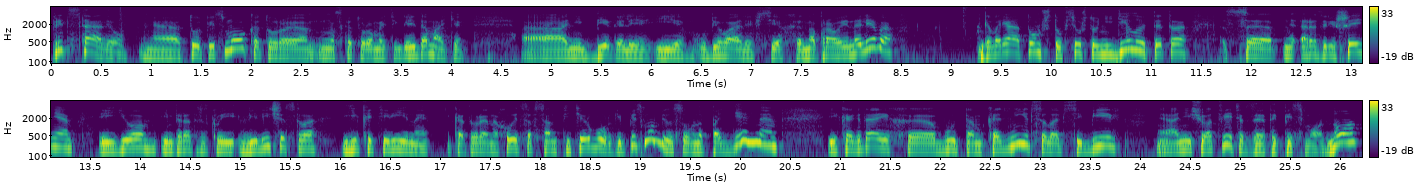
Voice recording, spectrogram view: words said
представил э, то письмо, которое, с которым эти гайдамаки э, они бегали и убивали всех направо и налево, говоря о том, что все, что они делают, это с э, разрешения ее императорского величества Екатерины, которая находится в Санкт-Петербурге. Письмо, безусловно, поддельное, и когда их э, будут там казнить, ссылать в Сибирь, э, они еще ответят за это письмо. Но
